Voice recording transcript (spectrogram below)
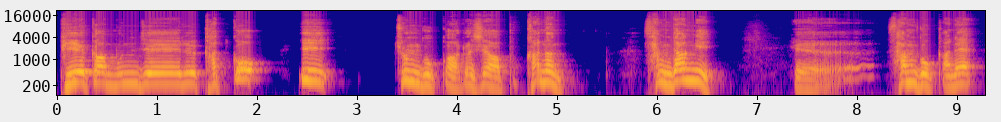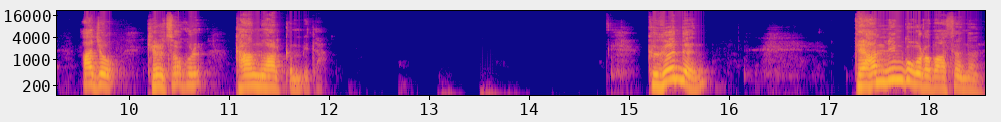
비핵화 문제를 갖고 이 중국과 러시아와 북한은 상당히 예, 삼국 간에 아주 결속을 강화할 겁니다. 그거는 대한민국으로 봐서는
